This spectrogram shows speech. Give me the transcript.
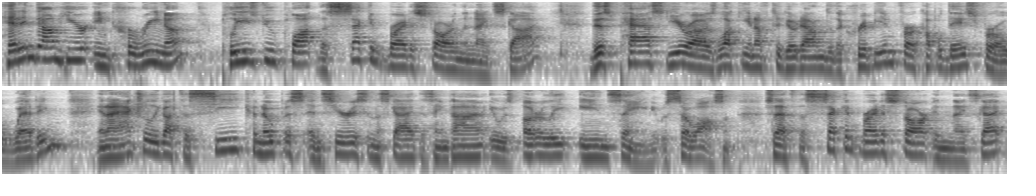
Heading down here in Carina, please do plot the second brightest star in the night sky. This past year, I was lucky enough to go down to the Caribbean for a couple days for a wedding, and I actually got to see Canopus and Sirius in the sky at the same time. It was utterly insane. It was so awesome. So that's the second brightest star in the night sky.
